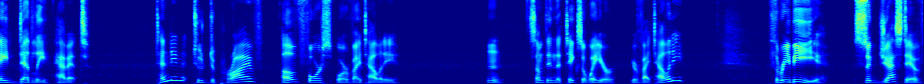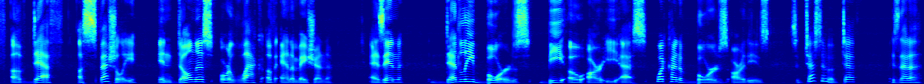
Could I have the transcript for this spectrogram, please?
a deadly habit. Tending to deprive of force or vitality. Hmm. Something that takes away your, your vitality? 3b. Suggestive of death, especially in dullness or lack of animation, as in deadly bores, B O R E S. What kind of bores are these? Suggestive of death? Is that a,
